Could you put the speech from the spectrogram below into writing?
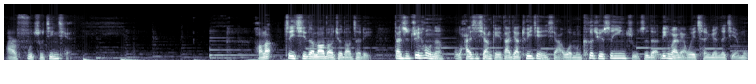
而付出金钱。好了，这一期的唠叨就到这里。但是最后呢，我还是想给大家推荐一下我们科学声音组织的另外两位成员的节目，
